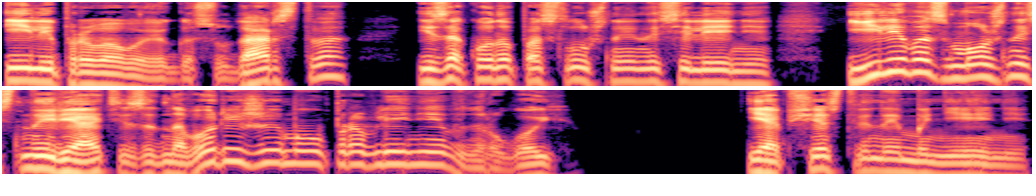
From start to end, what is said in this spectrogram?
или правовое государство – и законопослушное население, или возможность нырять из одного режима управления в другой. И общественное мнение,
